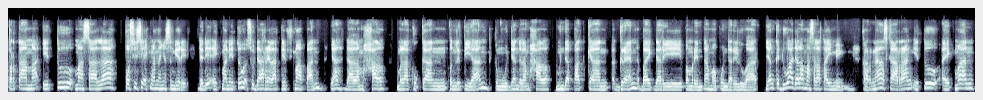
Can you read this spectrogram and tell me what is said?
pertama itu masalah posisi Ekmannya sendiri. Jadi Ekman itu sudah relatif mapan ya dalam hal melakukan penelitian, kemudian dalam hal mendapatkan grant baik dari pemerintah maupun dari luar. Yang kedua adalah masalah timing, karena sekarang itu Ekman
